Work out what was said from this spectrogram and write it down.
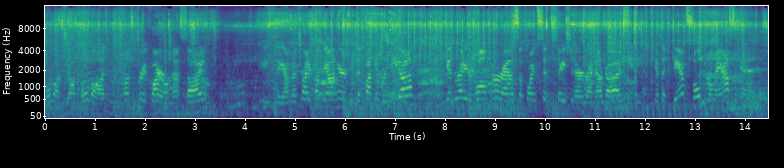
Hold on, John, hold on. Concentrate fire on that side. I'm gonna try to come down here and get that fucking Brigitte. Getting ready to bomb her ass, that's why I'm sitting stationary right now, guys. Get that damn soldier on my ass again.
